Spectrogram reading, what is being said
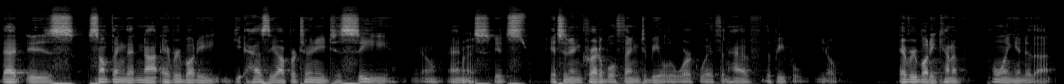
That is something that not everybody has the opportunity to see, you know, and right. it's it's an incredible thing to be able to work with and have the people, you know, everybody kind of pulling into that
